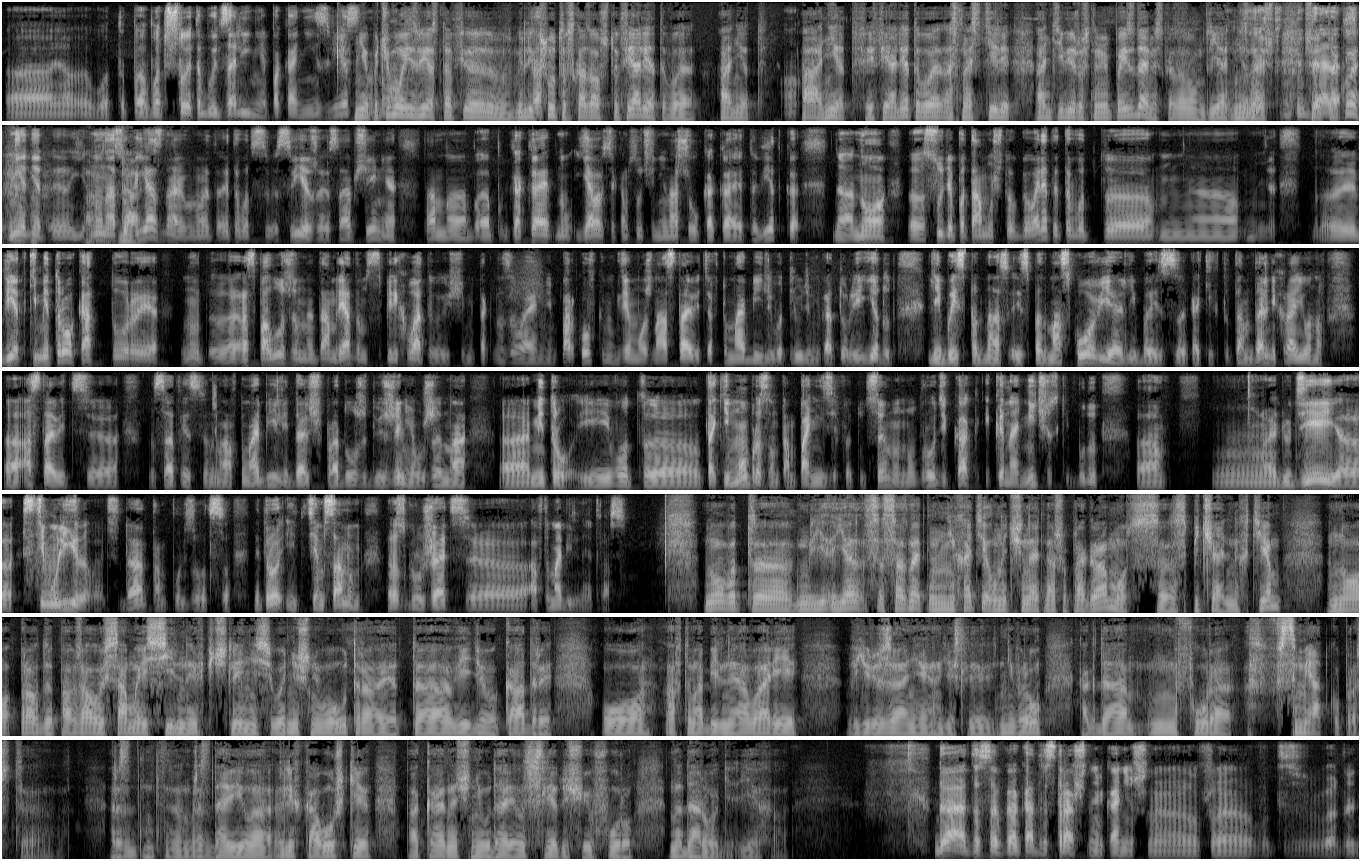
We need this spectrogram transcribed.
А, вот. вот что это будет за линия, пока неизвестно. Не, почему но... известно? Лексутов да? сказал, что фиолетовая... А, нет. А, нет, фиолетовую оснастили антивирусными поездами, сказал он. Я не знаю, что, что да, это да. такое. Нет, нет, э, ну, насколько да. я знаю, ну, это, это вот свежее сообщение. Там э, какая, ну, я во всяком случае не нашел, какая это ветка, но э, судя по тому, что говорят, это вот ветки метро, которые ну, расположены там рядом с перехватывающими так называемыми парковками, где можно оставить автомобили вот людям, которые едут либо из-под нас, из-под Подмосковья, либо из каких-то там дальних районов, э, оставить, э, соответственно, автомобиль и дальше продолжить движение уже на э, метро. И вот таким образом, там, понизив эту цену, ну, вроде как экономически будут людей э, стимулировать, да, там пользоваться метро и тем самым разгружать э, автомобильные трассы. Ну вот э, я сознательно не хотел начинать нашу программу с, с печальных тем, но, правда, пожалуй, самое сильное впечатление сегодняшнего утра – это видеокадры о автомобильной аварии в Юрюзане, если не вру, когда фура в смятку просто раздавила легковушки, пока значит, не ударилась в следующую фуру на дороге ехала. Да, это кадры страшные, конечно.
